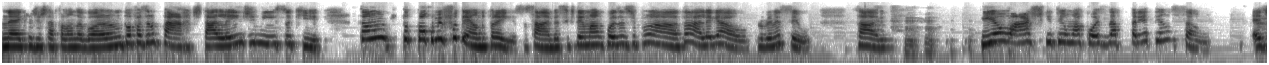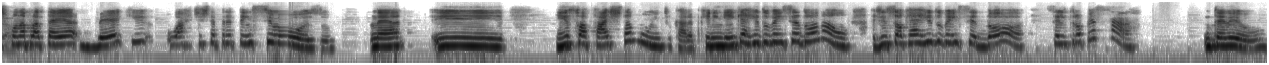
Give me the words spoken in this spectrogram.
né, que a gente tá falando agora, eu não tô fazendo parte, tá além de mim isso aqui. Então, eu não tô um pouco me fudendo pra isso, sabe? Assim, que tem uma coisa tipo, ah, tá, legal, o problema é seu, sabe? e eu acho que tem uma coisa da pretensão. É de é. quando a plateia vê que o artista é pretencioso, né? E isso afasta muito, cara, porque ninguém quer rir do vencedor, não. A gente só quer rir do vencedor se ele tropeçar. Entendeu?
